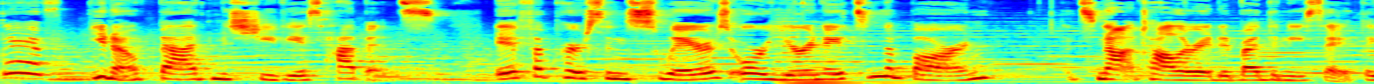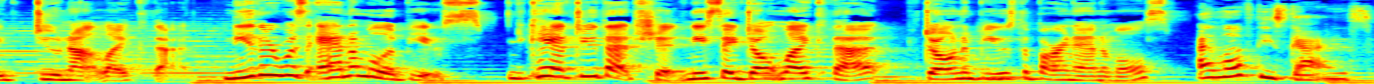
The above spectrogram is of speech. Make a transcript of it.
they have, you know, bad mischievous habits. If a person swears or urinates in the barn, it's not tolerated by the Nisse. They do not like that. Neither was animal abuse. You can't do that shit. Nisse don't like that. Don't abuse the barn animals. I love these guys.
